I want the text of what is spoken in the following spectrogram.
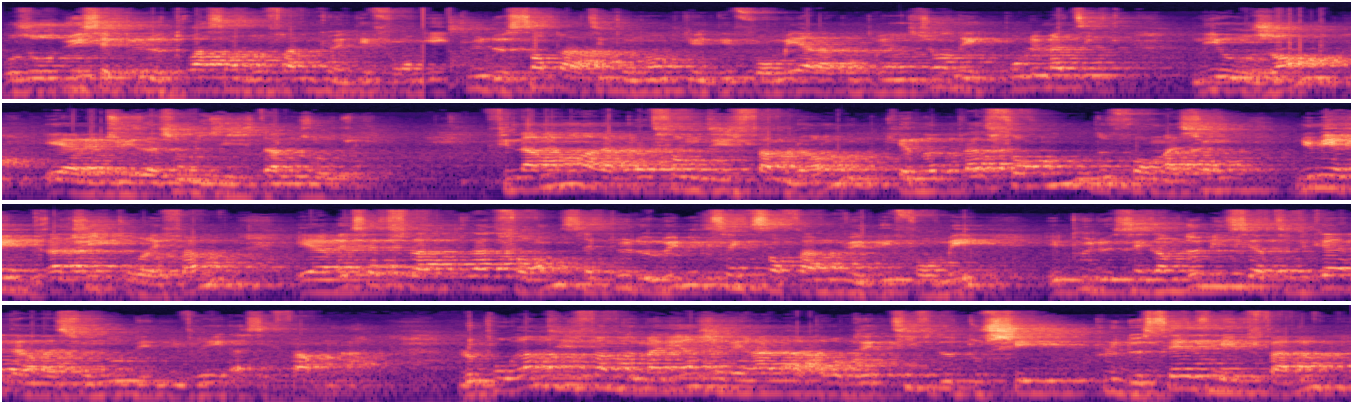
Aujourd'hui, c'est plus de 320 femmes qui ont été formées, plus de 100 parties prenantes qui ont été formées à la compréhension des problématiques liées aux gens et à l'utilisation du digital aujourd'hui. Finalement, a la plateforme DigiFam Learn, qui est notre plateforme de formation numérique gratuite pour les femmes. Et avec cette plateforme, c'est plus de 8500 femmes qui ont été formées et plus de 52 000 certificats internationaux délivrés à ces femmes-là. Le programme DigiFam, de manière générale, a pour objectif de toucher plus de 16 000 femmes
